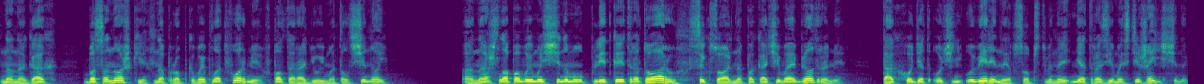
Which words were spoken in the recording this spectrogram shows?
На ногах босоножки на пробковой платформе в полтора дюйма толщиной. Она шла по вымощенному плиткой тротуару, сексуально покачивая бедрами. Так ходят очень уверенные в собственной неотразимости женщины.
